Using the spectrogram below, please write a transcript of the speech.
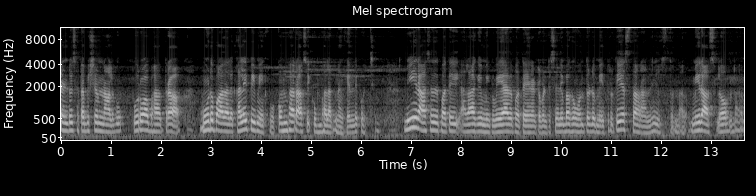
రెండు శతభిషం నాలుగు పూర్వభాద్ర మూడు పాదాలు కలిపి మీకు కుంభరాశి కుంభలగ్నం కిందకి వచ్చింది. మీ రాశాధిపతి అలాగే మీకు వేయాధిపతి అయినటువంటి శని భగవంతుడు మీ తృతీయ స్థానాన్ని చూస్తున్నారు. మీ రాశిలో ఉన్నారు.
